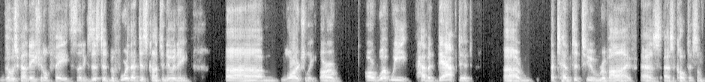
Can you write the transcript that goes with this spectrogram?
those foundational faiths that existed before that discontinuity um, largely are are what we have adapted, uh, attempted to revive as as occultism.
